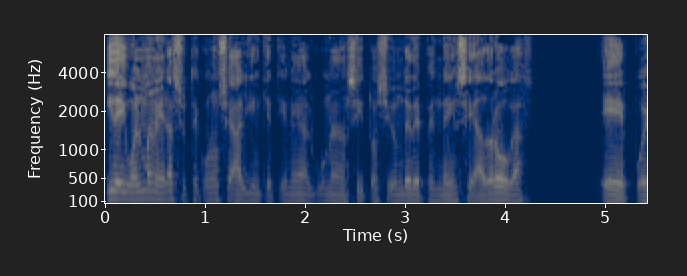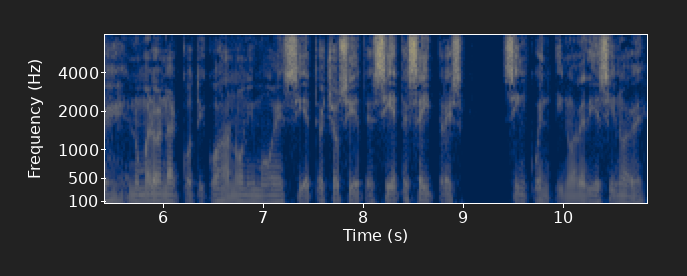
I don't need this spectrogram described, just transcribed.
Y de igual manera, si usted conoce a alguien que tiene alguna situación de dependencia a drogas, eh, pues el número de narcóticos anónimos es 787-763-5919.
